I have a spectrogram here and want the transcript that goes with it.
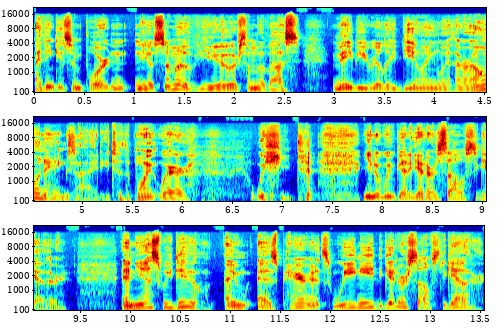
i think it's important you know some of you or some of us may be really dealing with our own anxiety to the point where we you know we've got to get ourselves together and yes, we do. And as parents, we need to get ourselves together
